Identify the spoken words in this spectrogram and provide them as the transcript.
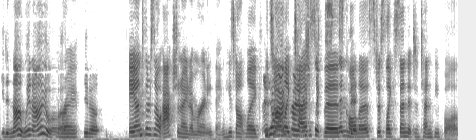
he did not win Iowa, Right. You know, And there's no action item or anything. He's not like There's it's no not like action item, it's text just, like, this, call it. this. Just like send it to ten people.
